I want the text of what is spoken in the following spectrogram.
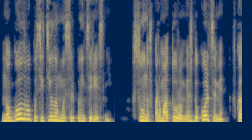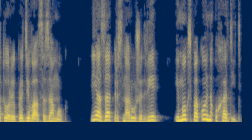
Но голову посетила мысль поинтересней. Всунув арматуру между кольцами, в которые продевался замок, я запер снаружи дверь и мог спокойно уходить,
